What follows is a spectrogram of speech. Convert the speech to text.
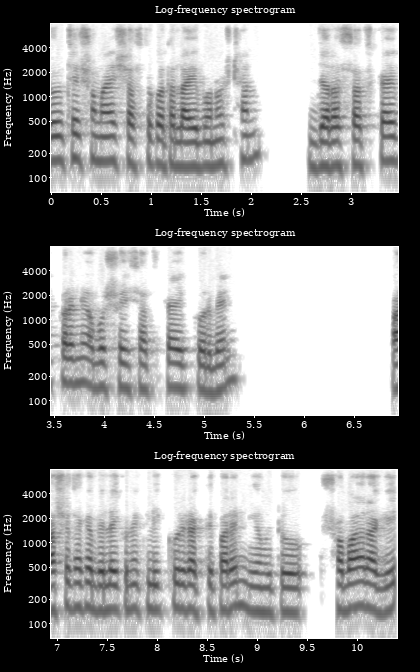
চলছে সময়ের স্বাস্থ্য কথা লাইভ অনুষ্ঠান। যারা সাবস্ক্রাইব করেনি অবশ্যই সাবস্ক্রাইব করবেন। পাশে থাকা বেল আইকনে ক্লিক করে রাখতে পারেন নিয়মিত সবার আগে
